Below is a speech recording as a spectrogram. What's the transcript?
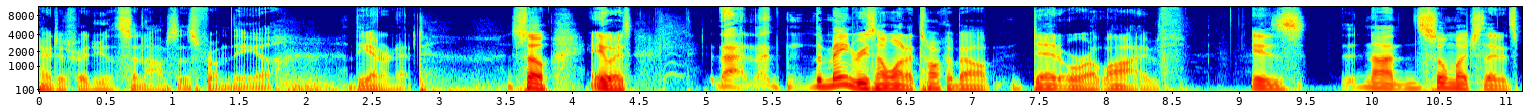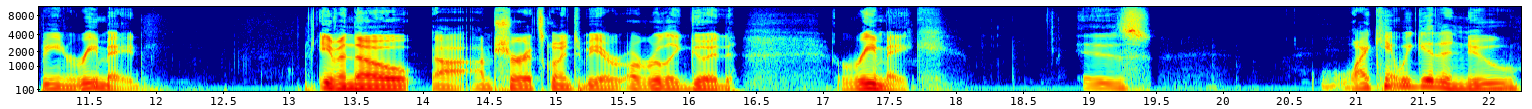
I just read you the synopsis from the uh, the internet. So, anyways, that, that, the main reason I want to talk about Dead or Alive is not so much that it's being remade, even though uh, I'm sure it's going to be a, a really good remake is why can't we get a new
